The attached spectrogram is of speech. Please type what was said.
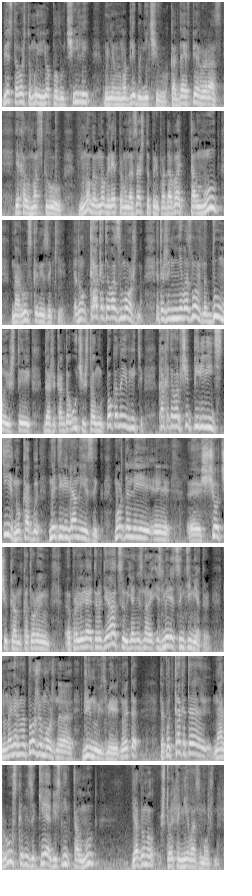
без того, что мы ее получили, мы не могли бы ничего. Когда я в первый раз ехал в Москву много-много лет тому назад, чтобы преподавать Талмуд на русском языке, я думал, как это возможно? Это же невозможно. Думаешь ты, даже когда учишь Талмуд только на иврите, как это вообще перевести, ну, как бы на деревянный язык? Можно ли э, э, счетчиком, который э, проверяет радиацию, я не знаю, измерить сантиметры? Ну, наверное, тоже можно длину измерить, но это так вот, как это на русском языке объяснить Талмуд? Я думал, что это невозможно.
